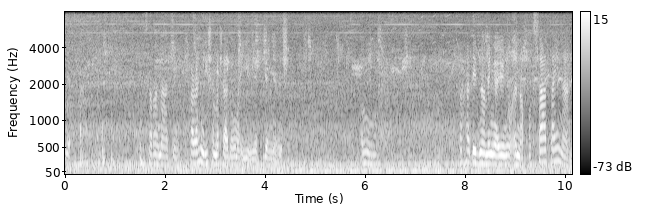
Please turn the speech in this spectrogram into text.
Yeah. Sara natin. Para hindi siya masyadong mainit. Ganyan siya. Oh. Pahatid namin ngayon yung anak ko sa Tainan.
